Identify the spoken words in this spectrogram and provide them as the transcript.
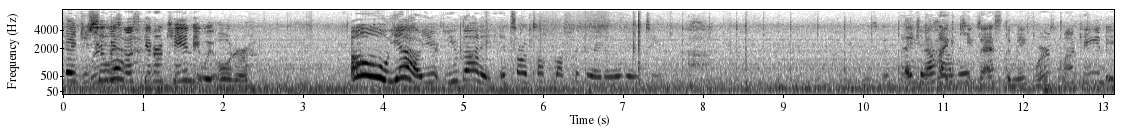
Hey, did you When see are we that? supposed to get our candy we order? Oh yeah, you you got it. It's on top of my refrigerator. We'll give it to you. That's good Hey, thing. can I that lady have one? keeps asking me, where's my candy?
